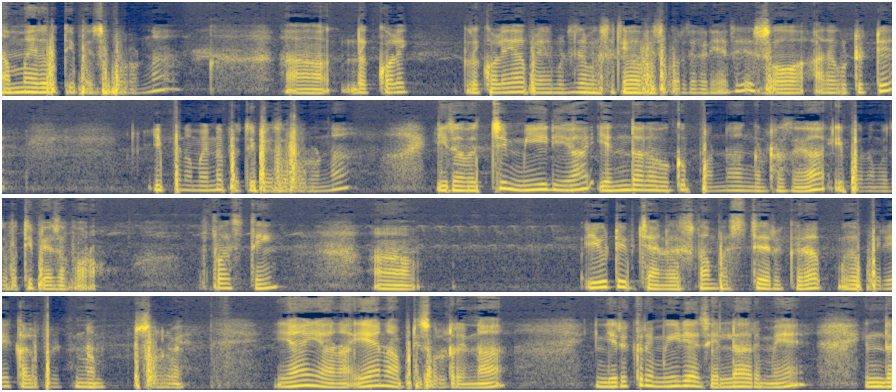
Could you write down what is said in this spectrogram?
நம்ம இதை பற்றி பேச போகிறோம்னா இந்த கொலை இந்த கொலையாக பயன்படுத்தி நம்ம சத்தியமாக பேச போகிறது கிடையாது. ஸோ அதை விட்டுட்டு இப்போ நம்ம என்ன பற்றி பேச போகிறோம்னா இதை வச்சு மீடியா எந்த அளவுக்கு பண்ணாங்கன்றதை தான் இப்போ நம்ம இதை பற்றி பேச போகிறோம் ஃபர்ஸ்ட் திங் யூடியூப் சேனல்ஸ் தான் ஃபஸ்ட்டு இருக்கிற மிகப்பெரிய கல்பரேட்னு நான் சொல்வேன். ஏன் ஏன் ஏன் நான் அப்படி சொல்கிறேன்னா இங்கே இருக்கிற மீடியாஸ் எல்லாருமே இந்த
